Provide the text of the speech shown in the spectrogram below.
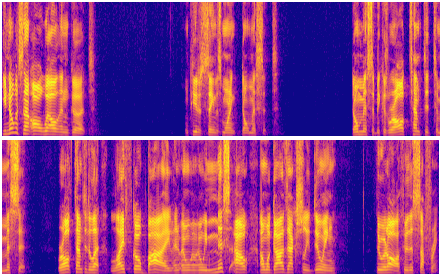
you know it's not all well and good. And Peter's saying this morning, don't miss it. Don't miss it because we're all tempted to miss it. We're all tempted to let life go by and, and we miss out on what God's actually doing through it all, through this suffering.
